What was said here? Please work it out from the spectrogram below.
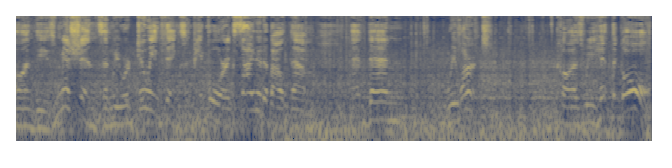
on these missions and we were doing things and people were excited about them. And then we weren't because we hit the goal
